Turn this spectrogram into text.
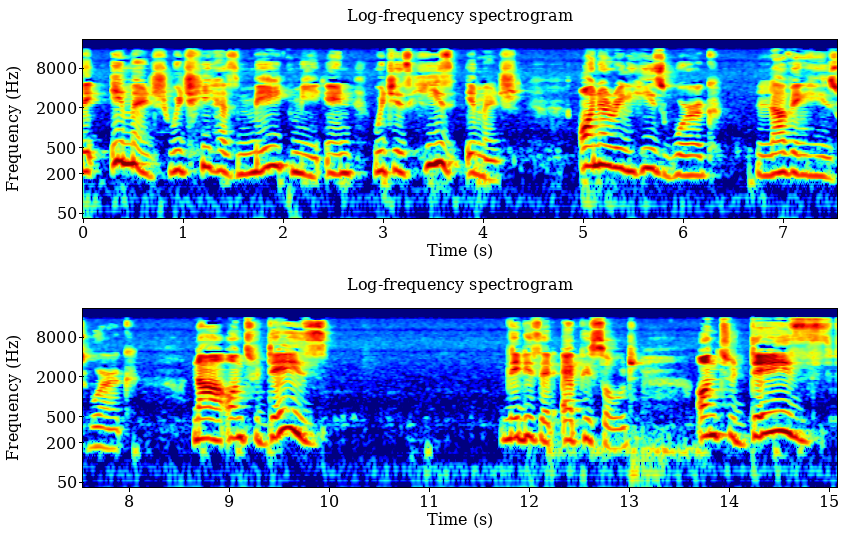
the image which He has made me in, which is His image, honoring His work, loving His work. Now, on today's ladies said episode, on today's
